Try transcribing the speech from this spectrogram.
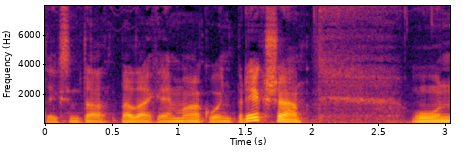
pelēkie mākoņi priekšā. Un,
